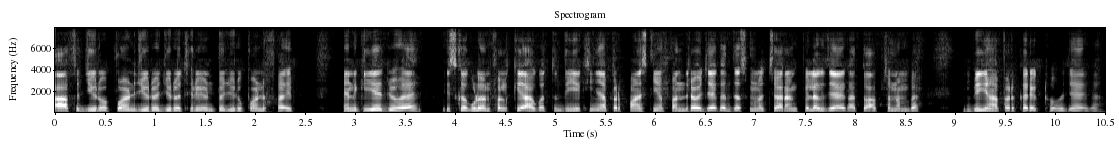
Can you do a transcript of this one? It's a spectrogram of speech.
of zero point zero zero three into zero point five यानी कि ये जो है, इसका गुणनफल क्या होगा? तो देखिए, यहाँ पर पाँच या पंद्रह हो जाएगा दशमलव चार अंक पे लग जाएगा तो ऑप्शन नंबर बी यहाँ पर करेक्ट हो जाएगा।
